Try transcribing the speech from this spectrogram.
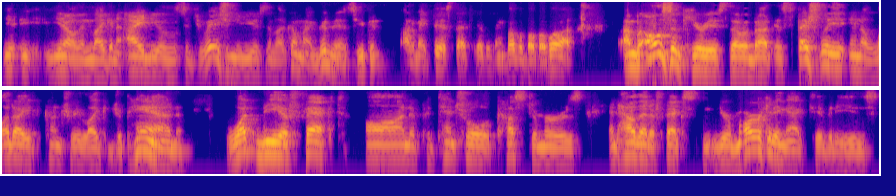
you, you know, in like an ideal situation, you use them like, oh my goodness, you can automate this, that, the other thing, blah, blah, blah, blah, blah. I'm also curious, though, about especially in a Luddite country like Japan, what the effect on potential customers and how that affects your marketing activities.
